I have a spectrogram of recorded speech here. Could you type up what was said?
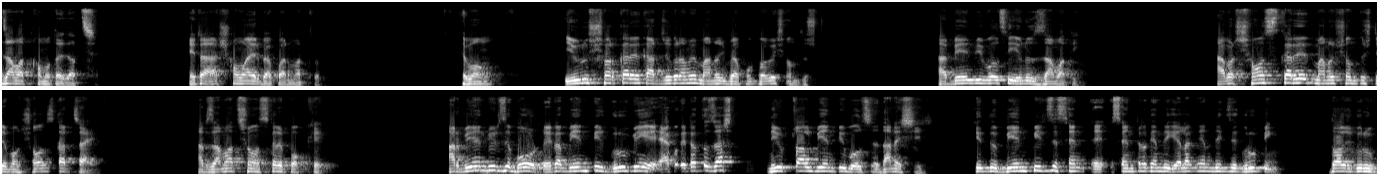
জামাত ক্ষমতায় যাচ্ছে। এটা সময়ের ব্যাপার মাত্র। এবং ইউনুস সরকারের কার্যক্রমে মানুষ ব্যাপকভাবে সন্তুষ্ট। আর বিএনপি বলছে ইউনুস জামাতি আবার সংস্কারের মানুষ সন্তুষ্ট এবং সংস্কার চায়। আর জামাত সংস্কারের পক্ষে। আর বিএনপির যে ভোট, এটা বিএনপির গ্রুপিং এটা তো জাস্ট নিউট্রাল বিএনপি বলছে, দানেশি। কিন্তু বিএনপির যে সেন্টার কেন্দ্রিক, এলাকা কেন্দ্রিক যে গ্রুপিং দশ গ্রুপ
